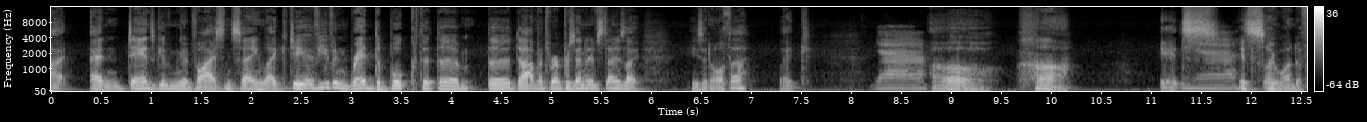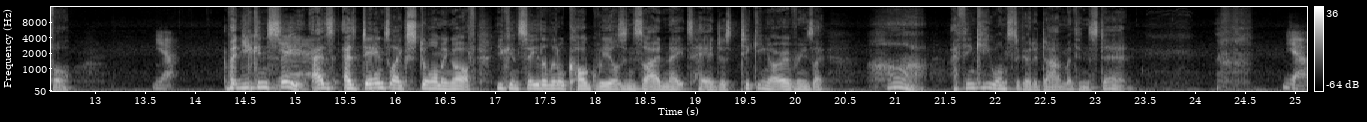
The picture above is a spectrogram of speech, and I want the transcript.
I and Dan's giving me advice and saying like, "Gee, have you even read the book that the the Dartmouth representative's done?" He's like, "He's an author." Like, Yeah, oh, huh. It's Yeah. it's so wonderful. yeah, But you can see Yeah. as as Dan's like storming off, you can see the little cogwheels inside Nate's head just ticking over, and he's like, "Huh, I think he wants to go to Dartmouth instead." yeah.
